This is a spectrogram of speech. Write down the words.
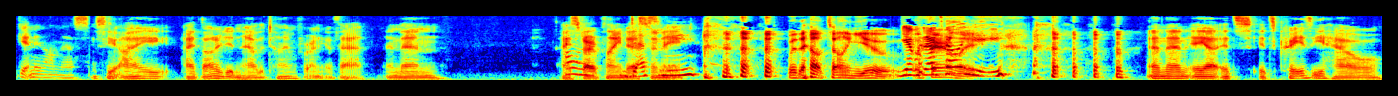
getting in on this. See, I I thought I didn't have the time for any of that, and then I Oh, started playing Destiny, without telling you. Yeah, without telling me. and then yeah, it's it's crazy how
